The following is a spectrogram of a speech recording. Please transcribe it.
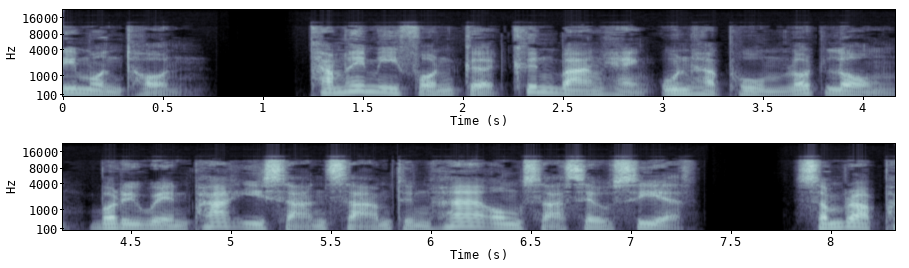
ริมณฑลทำให้มีฝนเกิดขึ้นบางแห่งอุณหภูมิลดลงบริเวณภาคอีสาน 3-5 องศาเซลเซียสสำหรับพ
